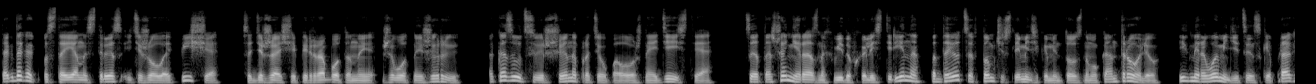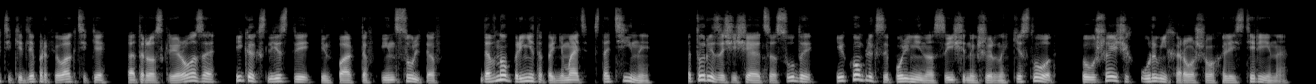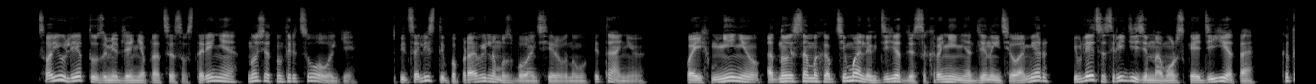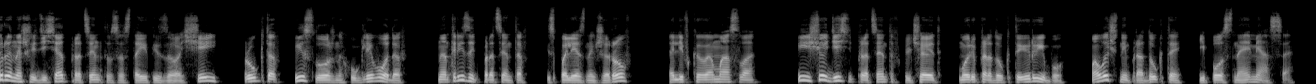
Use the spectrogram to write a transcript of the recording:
Тогда как постоянный стресс и тяжелая пища, содержащая переработанные животные жиры, оказывают совершенно противоположное действие. Соотношение разных видов холестерина поддается в том числе медикаментозному контролю и в мировой медицинской практике для профилактики атеросклероза и, как следствие, инфарктов и инсультов. Давно принято принимать статины, которые защищают сосуды и комплексы полиненасыщенных жирных кислот, повышающих уровень хорошего холестерина. Свою лепту замедления процессов старения носят нутрициологи, специалисты по правильному сбалансированному питанию. По их мнению, одной из самых оптимальных диет для сохранения длины теломер является средиземноморская диета, которая на 60% состоит из овощей, фруктов и сложных углеводов, на 30% из полезных жиров, оливковое масло, и еще 10% включают морепродукты и рыбу, молочные продукты и постное мясо.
